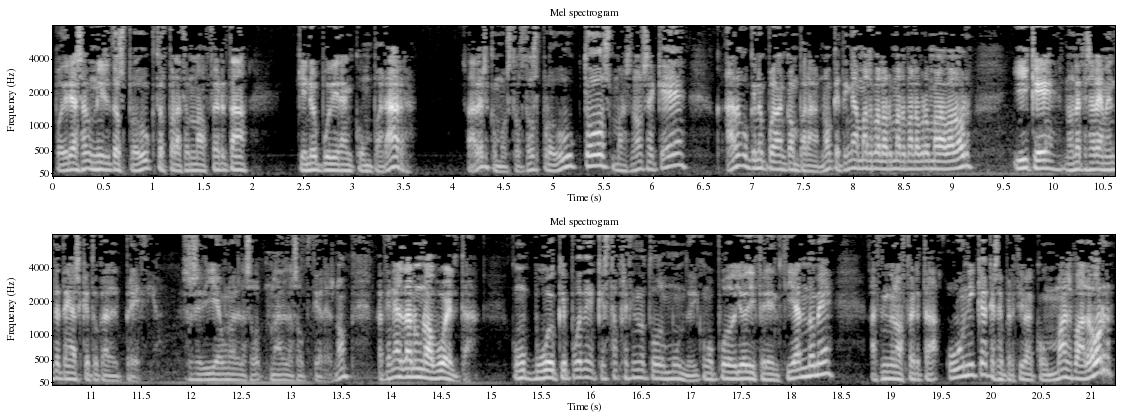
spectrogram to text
Podrías unir dos productos para hacer una oferta que no pudieran comparar. ¿Sabes? Como estos dos productos, más no sé qué. Algo que no puedan comparar, ¿no? Que tenga más valor, más valor, más valor y que no necesariamente tengas que tocar el precio. Eso sería una de las, opciones, ¿no? Al final es dar una vuelta. ¿Cómo puedo, qué, puede, qué está ofreciendo todo el mundo? ¿Y cómo puedo yo diferenciándome haciendo una oferta única que se perciba con más valor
